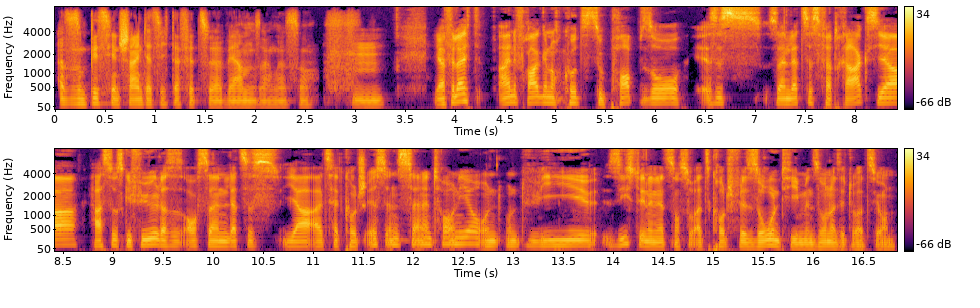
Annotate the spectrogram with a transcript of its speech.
Also so ein bisschen scheint er sich dafür zu erwärmen, sagen wir es so. Mhm. Ja, vielleicht eine Frage noch kurz zu Pop. So, es ist sein letztes Vertragsjahr. Hast du das Gefühl, dass es auch sein letztes Jahr als Head Coach ist in San Antonio? Und, und wie siehst du ihn denn jetzt noch so als Coach für so ein Team in so einer Situation?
